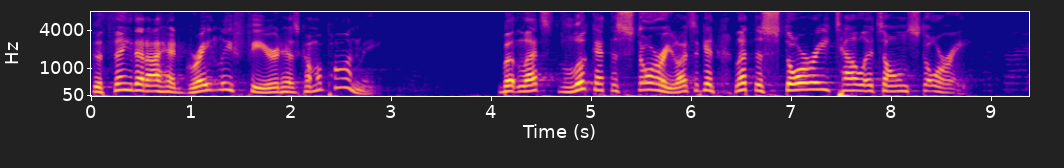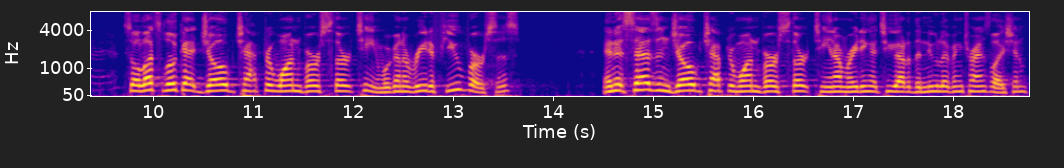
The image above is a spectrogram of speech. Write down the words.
The thing that I had greatly feared has come upon me. But let's look at the story. Let's again, let the story tell its own story. So let's look at Job chapter 1, verse 13. We're going to read a few verses. And it says in Job chapter 1, verse 13, I'm reading it to you out of the New Living Translation.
